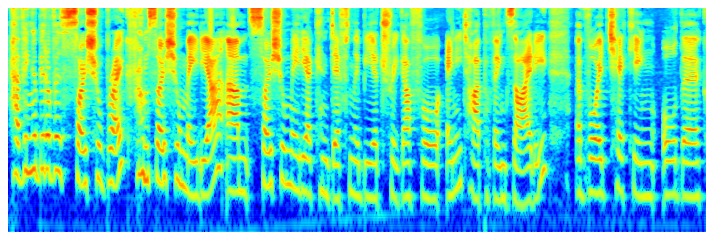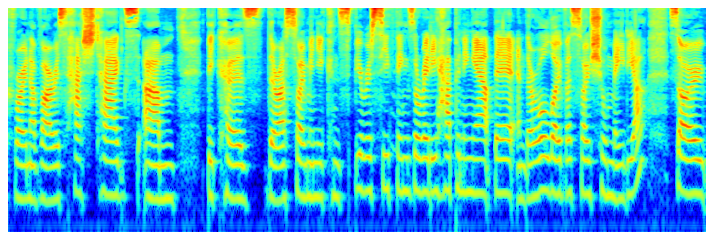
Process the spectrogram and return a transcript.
having a bit of a social break from social media. Um, social media can definitely be a trigger for any type of anxiety. Avoid checking all the coronavirus hashtags. Um, because there are so many conspiracy things already happening out there and they're all over social media. So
